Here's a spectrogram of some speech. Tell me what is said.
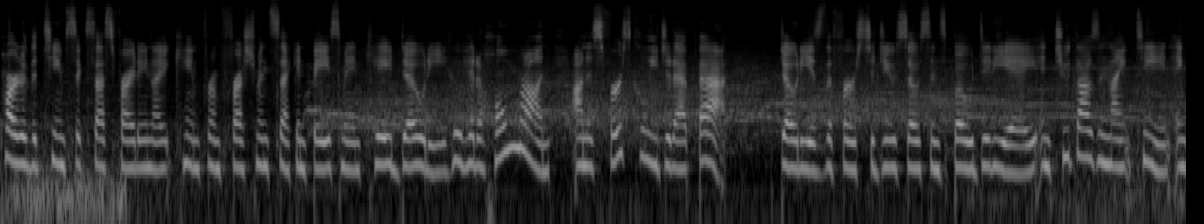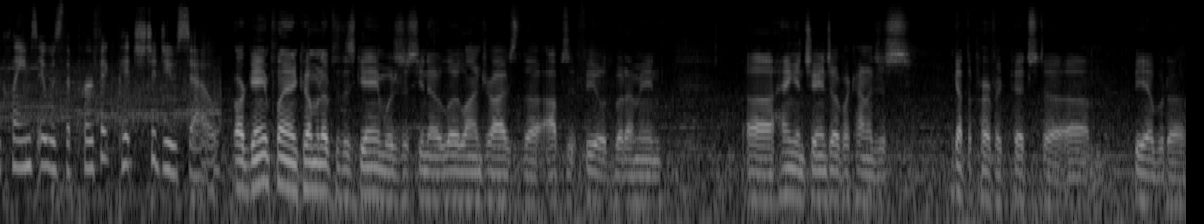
Part of the team's success Friday night came from freshman second baseman Cade Doughty, who hit a home run on his first collegiate at bat. Doughty is the first to do so since Bo Didier in 2019 and claims it was the perfect pitch to do so. Our game plan coming up to this game was just, you know, low line drives to the opposite field, but I mean, uh, hanging changeup, I kind of just got the perfect pitch to um, be able to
